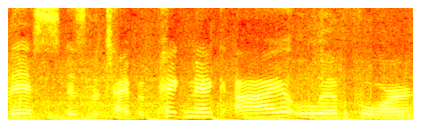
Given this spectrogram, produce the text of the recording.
This is the type of picnic I live for.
